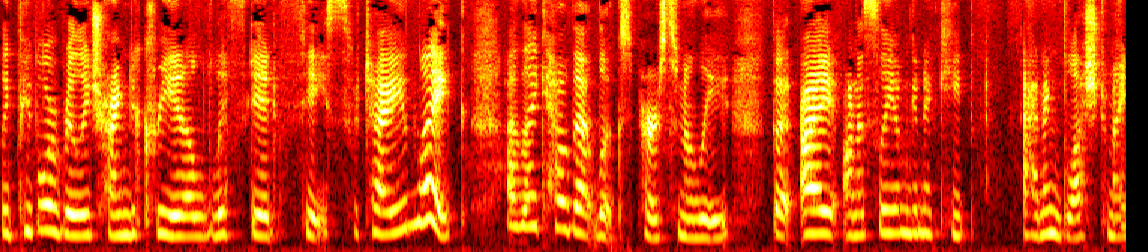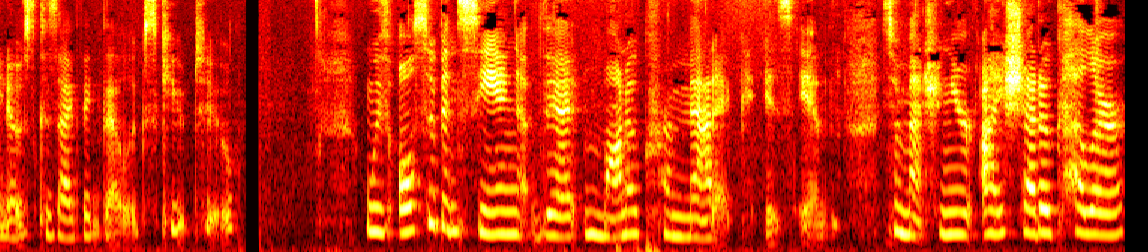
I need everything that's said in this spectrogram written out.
Like people are really trying to create a lifted face, which I like. I like how that looks personally, but I honestly am going to keep adding blush to my nose cuz I think that looks cute too. We've also been seeing that monochromatic is in. So, matching your eyeshadow color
